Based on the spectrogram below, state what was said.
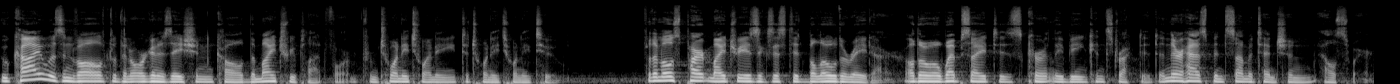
Ukai was involved with an organization called the Maitri Platform from 2020 to 2022. For the most part, Maitri has existed below the radar, although a website is currently being constructed and there has been some attention elsewhere.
